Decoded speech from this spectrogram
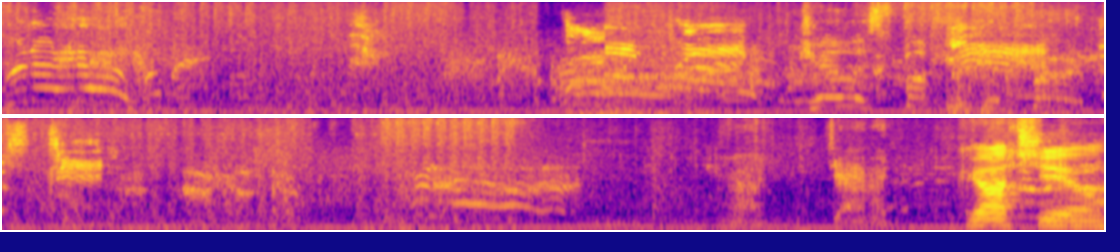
Grenade out! Kill is fucking confirmed! Dead. God damn it! Got you.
